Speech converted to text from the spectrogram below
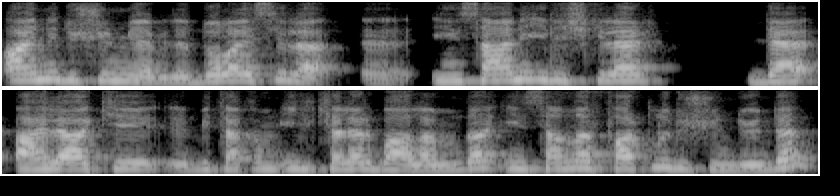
aynı düşünmeyebilir. Dolayısıyla insani ilişkiler de ahlaki e, bir takım ilkeler bağlamında insanlar farklı düşündüğünde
